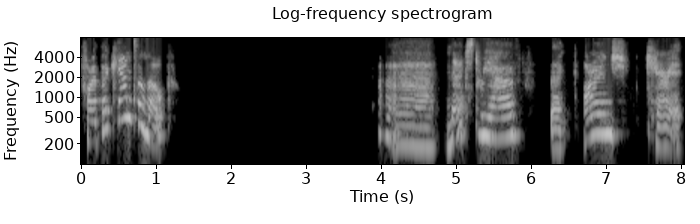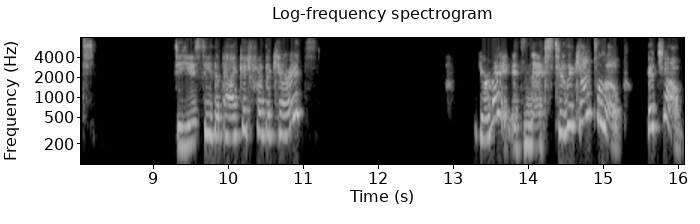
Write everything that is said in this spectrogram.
for the cantaloupe. Uh, next we have the orange carrot. Do you see the packet for the carrots? You're right, it's next to the cantaloupe. Good job.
